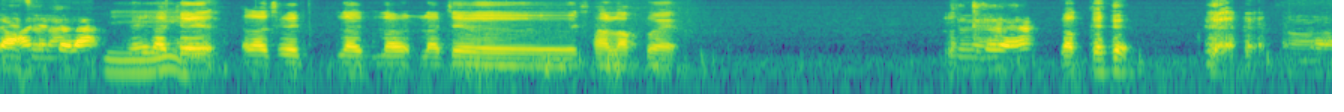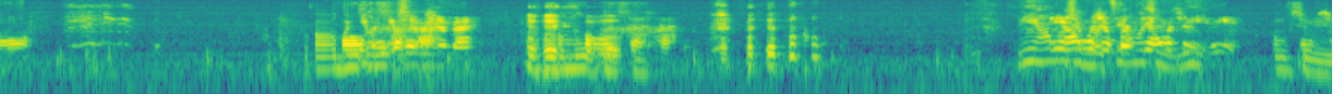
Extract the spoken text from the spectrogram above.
หรอนเจอเล้ยเราเจอเราเจอเราเราเราเจอชาวล็อกด้วยเจออแล้วล็อกเกอร์อ๋อเขาบุกใช่ไหม เอามุกเลยค่ะนี่ห้องนี่ประห้องชุมประชุมนี่ห้องประชุมนี่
